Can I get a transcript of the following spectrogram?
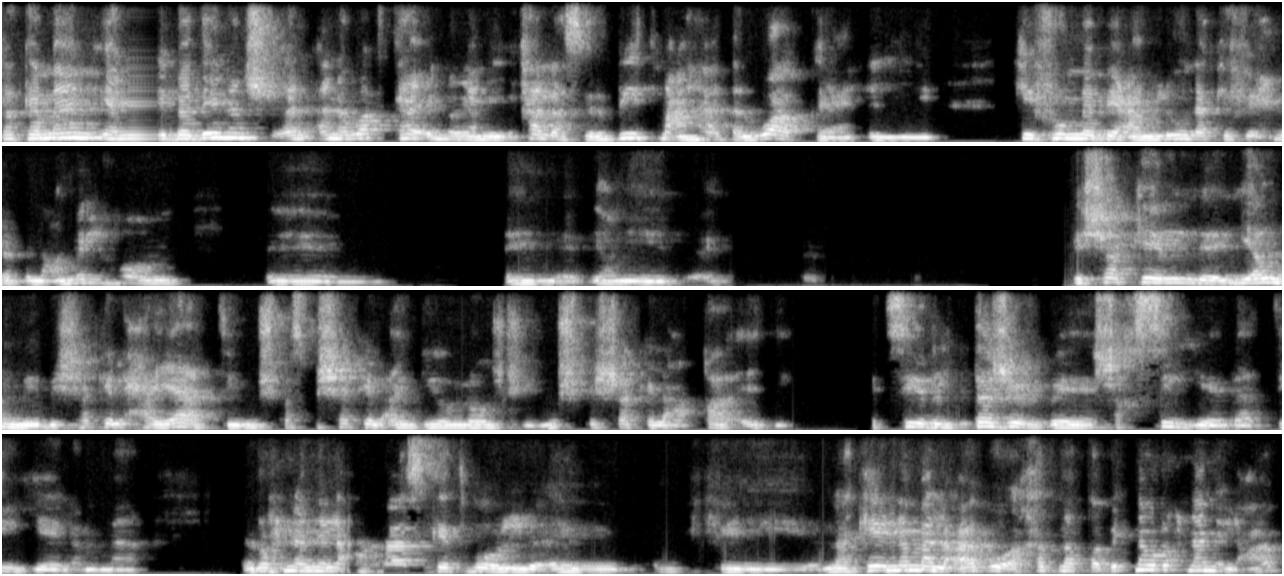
فكمان يعني بدينا أنا وقتها إنه يعني خلص ربيت مع هذا الواقع اللي كيف هم بيعاملونا كيف إحنا بنعاملهم. يعني بشكل يومي بشكل حياتي مش بس بشكل ايديولوجي مش بشكل عقائدي. تصير التجربة شخصية ذاتية لما رحنا نلعب basketball آه، في لقينا ملعب وأخذنا طابتنا ورحنا نلعب.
